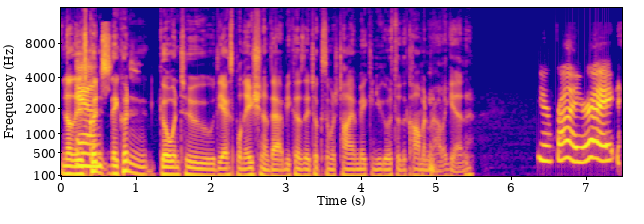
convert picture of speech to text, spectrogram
No, they just And- couldn't. They couldn't go into the explanation of that because they took so much time making you go through the common route again. You're right, you're right.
